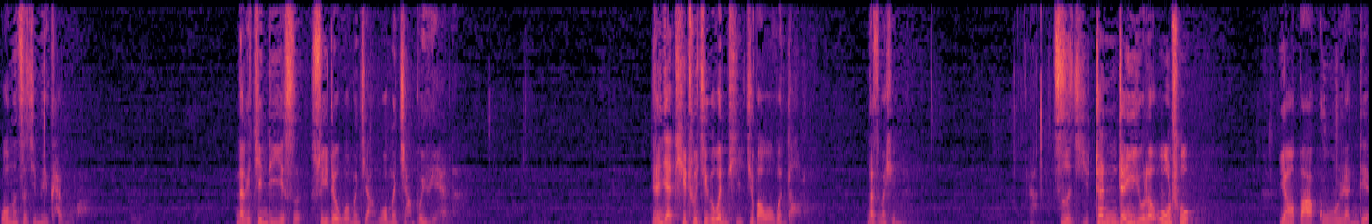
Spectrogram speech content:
我们自己没有开悟啊。那个经的意思，随着我们讲，我们讲不远了。人家提出几个问题，就把我问到了，那怎么行呢？啊，自己真正有了悟出，要把古人的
